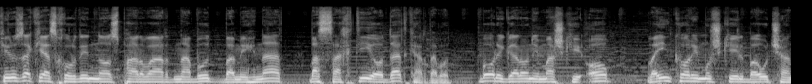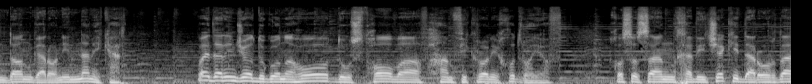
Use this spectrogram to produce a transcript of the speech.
Фирӯза ки аз хурдӣ нозпарвард набуд ба меҳнат ба сахтӣ одат карда буд. Бори гарони машки об ва ин кори мушкил ба ӯ чандон гаронӣ намекард вай дар ин ҷо дугонаҳо дӯстҳо ва ҳамфикрони худро ёфт. Хусусан хадича ки дар урда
